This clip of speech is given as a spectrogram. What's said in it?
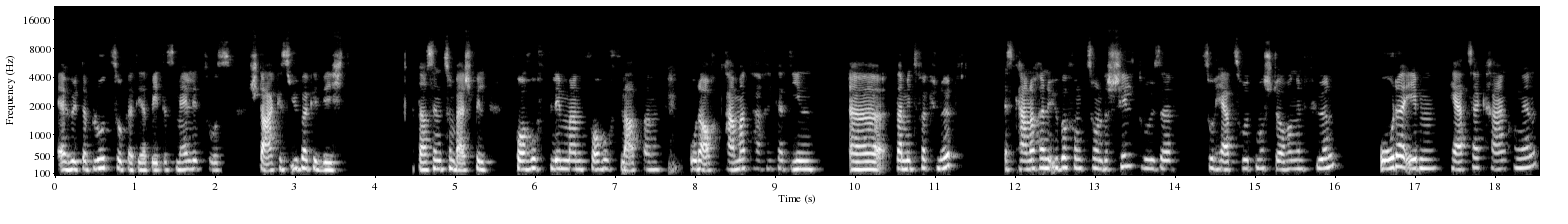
erhöhter Blutzucker, Diabetes mellitus, starkes Übergewicht. Da sind zum Beispiel Vorhofflimmern, Vorhofflattern oder auch Kammertachykardien äh, damit verknüpft. Es kann auch eine Überfunktion der Schilddrüse zu Herzrhythmusstörungen führen oder eben Herzerkrankungen,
